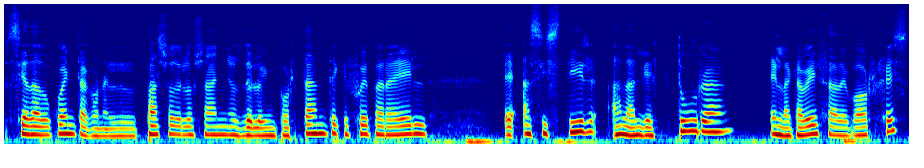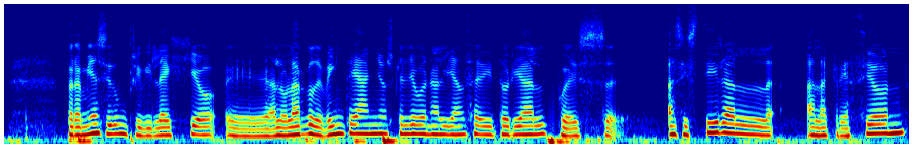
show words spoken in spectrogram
se ha dado cuenta con el paso de los años de lo importante que fue para él eh, asistir a la lectura en la cabeza de Borges, para mí ha sido un privilegio a lo largo de 20 años que llevo en Alianza Editorial, pues asistir a la creación,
